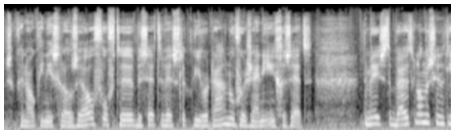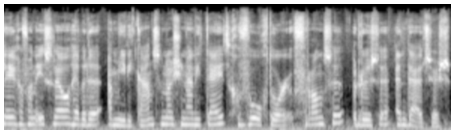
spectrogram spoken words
Ze kunnen ook in Israël zelf of de bezette westelijke Jordaanoever zijn ingezet. De meeste buitenlanders in het leger van Israël hebben de Amerikaanse nationaliteit... gevolgd door Fransen, Russen en Duitsers.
